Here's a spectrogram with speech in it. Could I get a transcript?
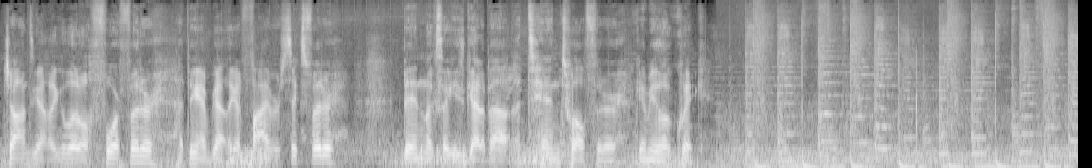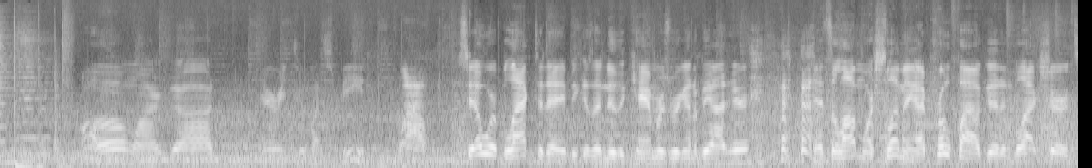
Jon's got like a little four footer. I think I've got like a five or six footer. Ben looks like he's got about a 10, 12 footer. Gonna be a little quick. Oh my God. Very too much speed. Wow. See, I wore black today because I knew the cameras were going to be out here. It's a lot more slimming. I profile good in black shirts.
